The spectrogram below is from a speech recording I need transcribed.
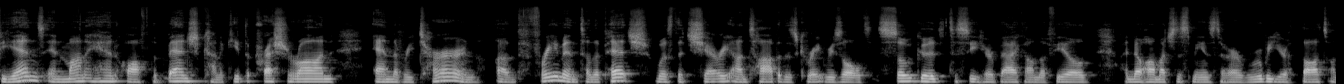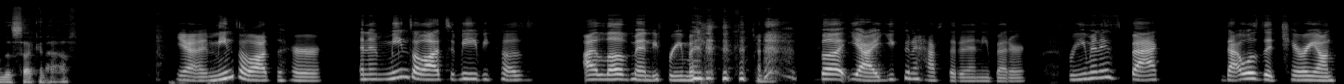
Viens and Monahan off the bench kind of keep the pressure on. And the return of Freeman to the pitch was the cherry on top of this great result. So good to see her back on the field. I know how much this means to her. Ruby, your thoughts on this second half? Yeah, it means a lot to her. And it means a lot to me because I love Mandy Freeman. Mm-hmm. but yeah, you couldn't have said it any better. Freeman is back. That was the cherry on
